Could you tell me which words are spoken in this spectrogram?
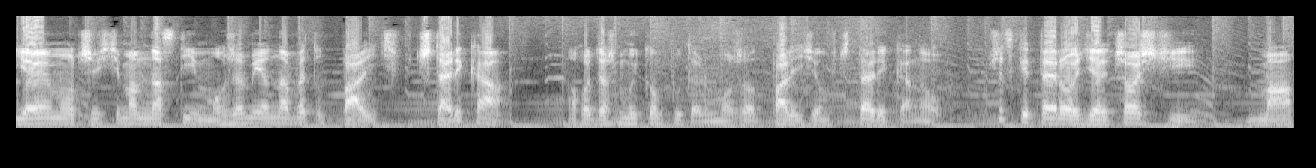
ja ją oczywiście mam na Steam, możemy ją nawet odpalić w 4K. No chociaż mój komputer może odpalić ją w 4K, no wszystkie te rozdzielczości ma.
